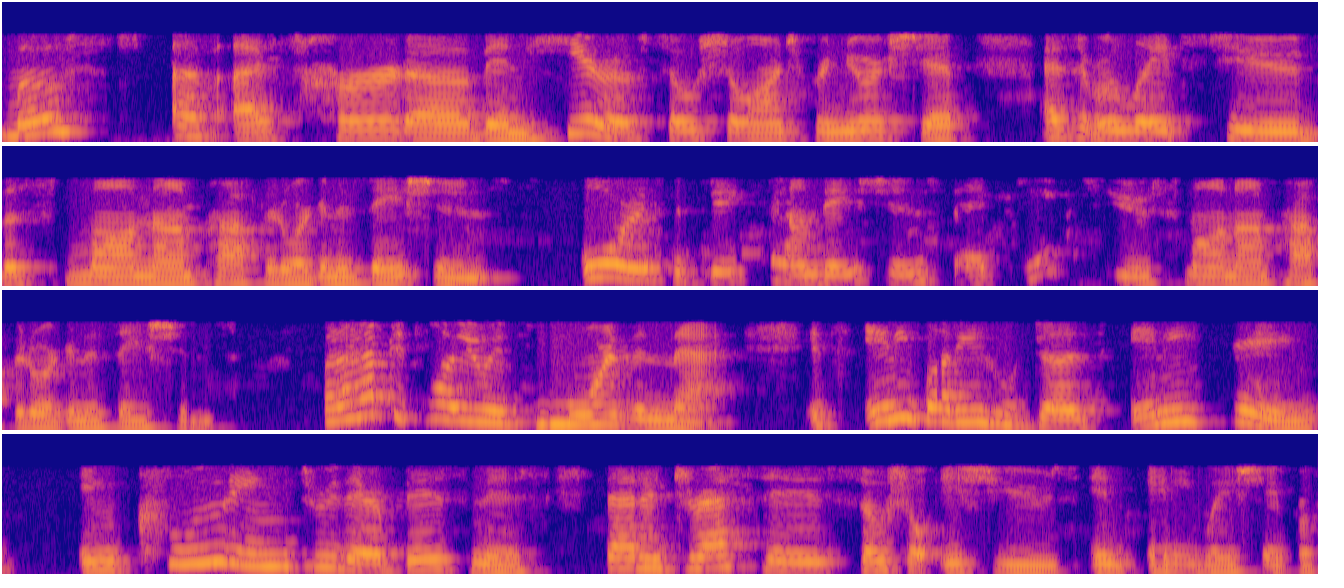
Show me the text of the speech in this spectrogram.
Most of us heard of and hear of social entrepreneurship as it relates to the small nonprofit organizations or the big foundations that give to small nonprofit organizations. But I have to tell you, it's more than that. It's anybody who does anything, including through their business, that addresses social issues in any way, shape, or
